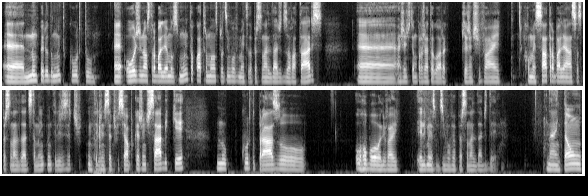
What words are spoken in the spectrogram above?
É, num período muito curto, é, hoje nós trabalhamos muito a quatro mãos para o desenvolvimento da personalidade dos avatares. É, a gente tem um projeto agora que a gente vai começar a trabalhar essas personalidades também com inteligência, inteligência artificial, porque a gente sabe que no curto prazo o robô ele vai ele mesmo desenvolver a personalidade dele. Né? Então,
